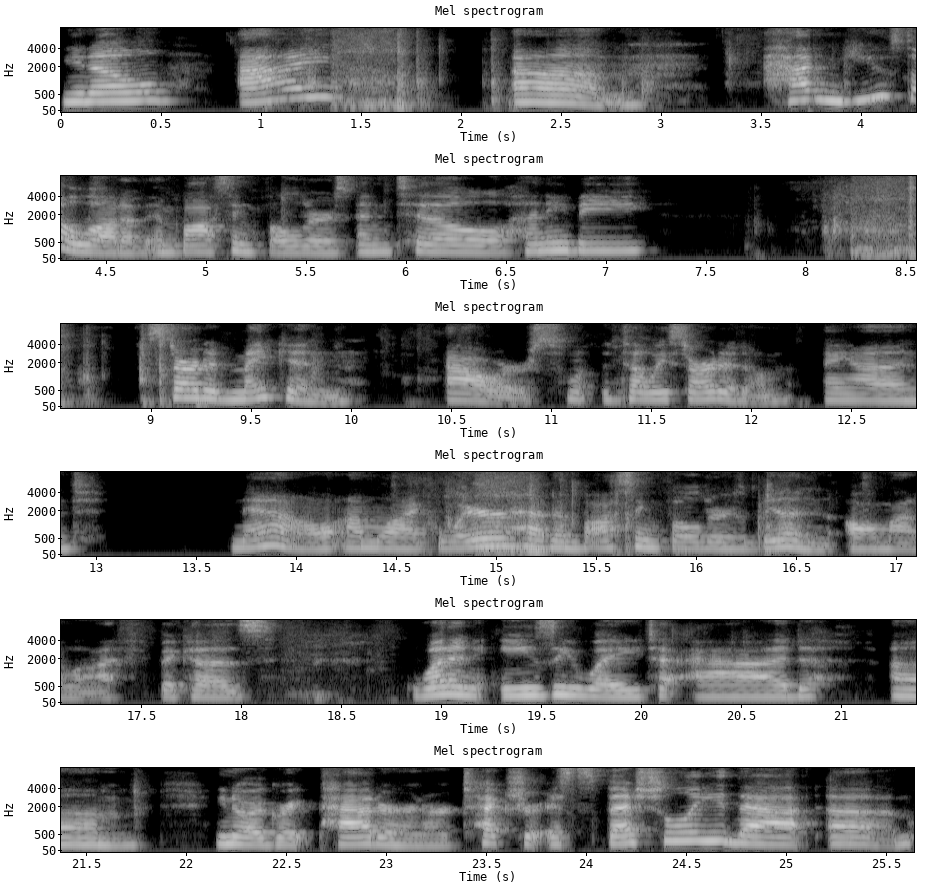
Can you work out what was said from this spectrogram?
You know, I um hadn't used a lot of embossing folders until Honeybee started making ours until we started them. And now I'm like, where have embossing folders been all my life? Because what an easy way to add um, you know, a great pattern or texture, especially that um,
